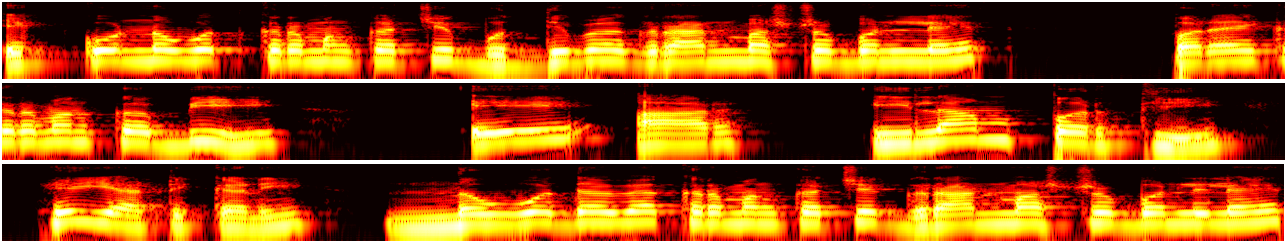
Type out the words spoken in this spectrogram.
एकोणनव्वद क्रमांकाचे बुद्धिबळ ग्रँडमास्टर बनले आहेत. पर्याय क्रमांक बी ए आर इलाम पर्थी हे या ठिकाणी नव्वदाव्या क्रमांकाचे ग्रँडमास्टर बनलेले आहेत.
